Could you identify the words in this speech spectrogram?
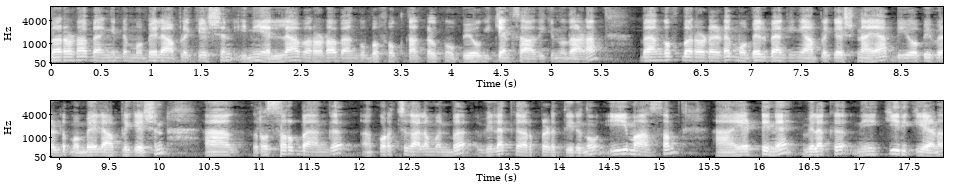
ബറോഡ ബാങ്കിന്റെ മൊബൈൽ ആപ്ലിക്കേഷൻ ഇനി എല്ലാ ബറോഡ ബാങ്ക് ഉപഭോക്താക്കൾക്കും ഉപയോഗിക്കാൻ സാധിക്കുന്നതാണ്. ബാങ്ക് ഓഫ് ബറോഡയുടെ മൊബൈൽ ബാങ്കിംഗ് ആപ്ലിക്കേഷനായ B O B world mobile application reserve bank കുറച്ചു കാലം മുൻപ് വിലക്ക് ഏർപ്പെടുത്തിയിരുന്നു. ഈ മാസം എട്ടിന് വിലക്ക് നീക്കിയിരിക്കുകയാണ്.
